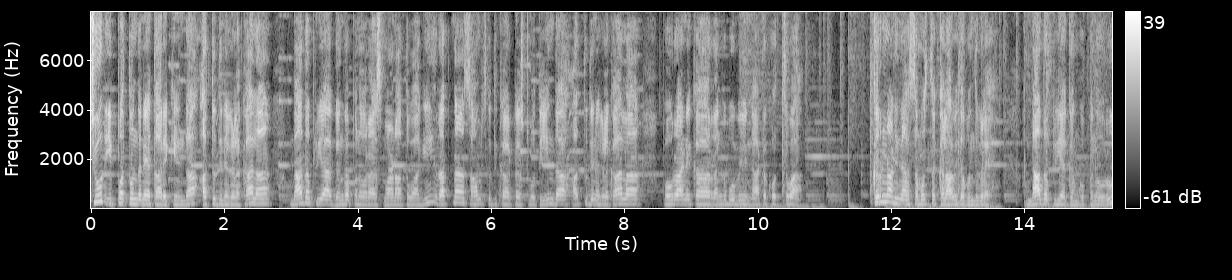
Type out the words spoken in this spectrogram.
ಜೂನ್ ಇಪ್ಪತ್ತೊಂದನೇ ತಾರೀಕಿನಿಂದ ಹತ್ತು ದಿನಗಳ ಕಾಲ ನಾದಪ್ರಿಯ ಗಂಗಪ್ಪನವರ ಸ್ಮರಣಾರ್ಥವಾಗಿ ರತ್ನ ಸಾಂಸ್ಕೃತಿಕ ಟ್ರಸ್ಟ್ ವತಿಯಿಂದ ಹತ್ತು ದಿನಗಳ ಕಾಲ ಪೌರಾಣಿಕ ರಂಗಭೂಮಿ ನಾಟಕೋತ್ಸವ. ಕರುನಾಡಿನ ಸಮಸ್ತ ಕಲಾವಿದ ಬಂಧುಗಳೇ ನಾದಪ್ರಿಯ ಗಂಗಪ್ಪನವರು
